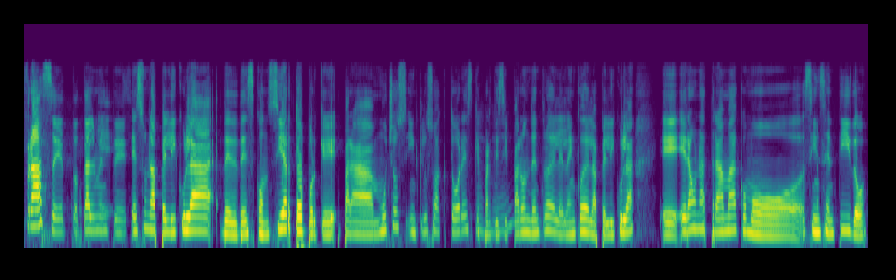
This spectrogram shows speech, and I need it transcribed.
frase totalmente, es. una película de desconcierto porque para muchos, incluso actores que participaron dentro del elenco de la película, eh, era una trama como sin sentido.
